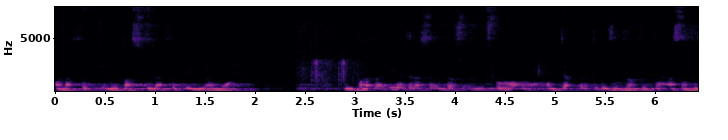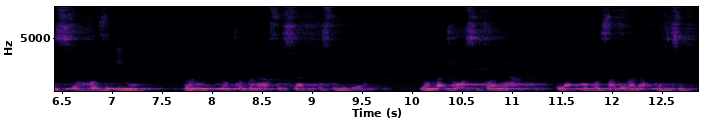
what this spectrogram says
en Afrique, mais parce que l'Afrique est née en moi. Le Brazzaville International Leadership Youth Forum interpelle tous les jeunes Africains à s'investir résolument dans l'entrepreneuriat social et solidaire, l'engagement citoyen et la promotion des valeurs positives,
